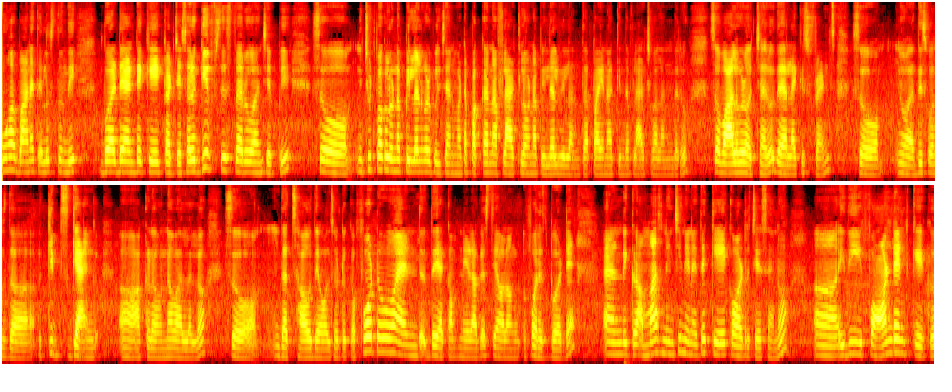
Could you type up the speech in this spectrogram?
ఊహ బాగానే తెలుస్తుంది. బర్త్డే అంటే కేక్ కట్ చేస్తారు గిఫ్ట్స్ ఇస్తారు అని చెప్పి. సో చుట్టుపక్కల ఉన్న పిల్లలు కూడా పిలిచాను అనమాట పక్కన ఫ్లాట్లో ఉన్న పిల్లలు వీళ్ళంతా పైన కింద ఫ్లాట్స్ వాళ్ళందరూ. సో వాళ్ళు కూడా వచ్చారు. They are like his friends so this was the kids gang అక్కడ ఉన్న వాళ్ళలో. So that's how they also took a photo and they accompanied Agastya along for his birthday and ఇక్కడ అమ్మాస్ నుంచి నేనైతే కేక్ ఆర్డర్ చేశాను. ఇది ఫాండెంట్ కేక్.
